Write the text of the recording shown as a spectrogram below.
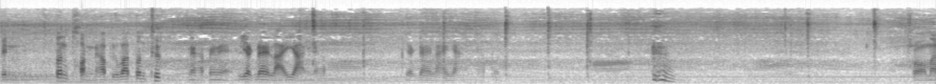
เป็นต้นถ่อนนะครับ หรือว่าต้นทึกนะครับแม่เรียกได้หลายอย่างนะครับ เรียกได้หลายอย่าง ก็มา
